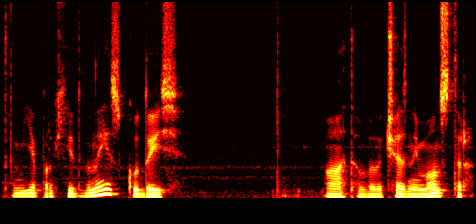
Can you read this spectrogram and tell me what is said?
там є прохід вниз кудись. А, там величезний монстр.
